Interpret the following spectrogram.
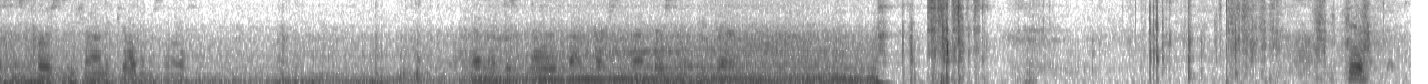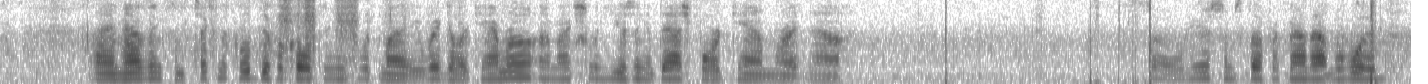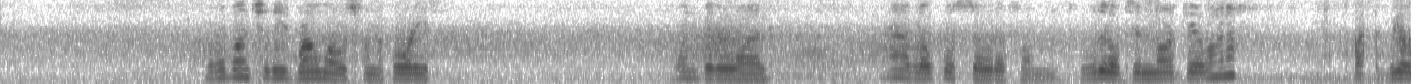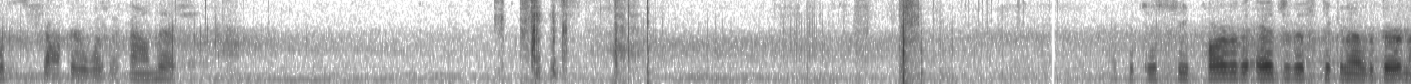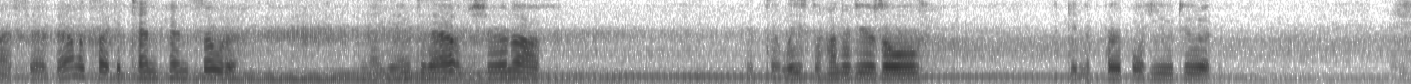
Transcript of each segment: Is this person trying to kill themselves? I hadn't have just noticed that person. That person would be dead. Okay. I am having some technical difficulties with my regular camera. I'm actually using a dashboard cam right now. So here's some stuff I found out in the woods. A whole bunch of these bromos from the 40s. One bigger one. And a local soda from Littleton, North Carolina. But the real shocker was I found this. I could just see part of the edge of this sticking out of the dirt and I said, that looks like a 10 pin soda. I yanked it out, and sure enough, it's at least a hundred years old. It's getting a purple hue to it.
